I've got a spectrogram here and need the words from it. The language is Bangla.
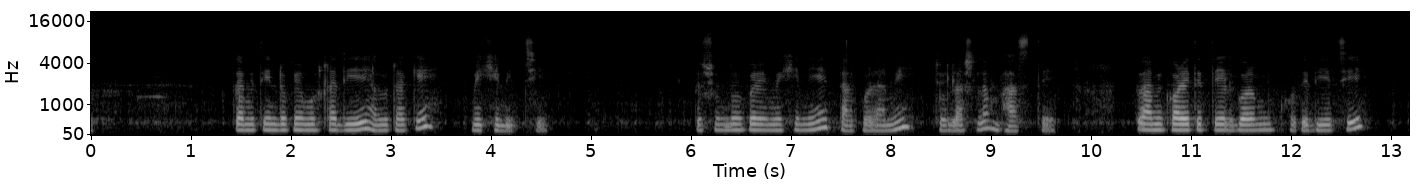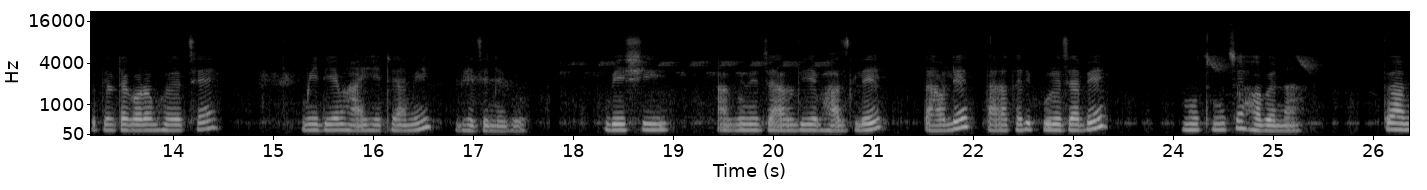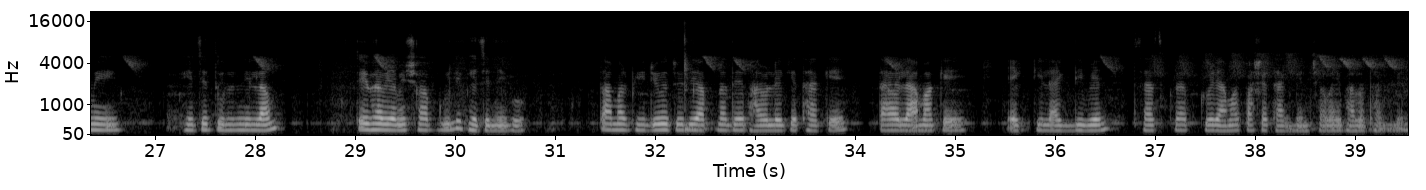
তো আমি তিন রকমের মশলা দিয়ে আলুটাকে মেখে নিচ্ছি। তো সুন্দর করে মেখে নিয়ে তারপরে আমি চলে আসলাম ভাজতে। তো আমি কড়াইতে তেল গরম হতে দিয়েছি। তো তেলটা গরম হয়েছে মিডিয়াম হাই হিটে আমি ভেজে নেব। বেশি আগুনে জাল দিয়ে ভাজলে তাহলে তাড়াতাড়ি পুড়ে যাবে, মুচমুচে হবে না। তো আমি ভেজে তুলে নিলাম। তো এভাবে আমি সবগুলি ভেজে নেব। তো আমার ভিডিও যদি আপনাদের ভালো লেগে থাকে তাহলে আমাকে একটি লাইক দিবেন সাবস্ক্রাইব করে আমার পাশে থাকবেন সবাই ভালো থাকবেন।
